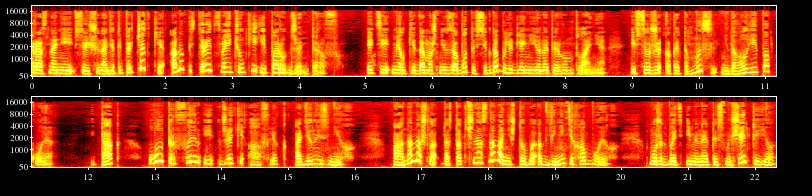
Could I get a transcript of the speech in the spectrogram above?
Раз на ней все еще надеты перчатки, она постирает свои чулки и пару джемперов. Эти мелкие домашние заботы всегда были для нее на первом плане. И все же какая-то мысль не давала ей покоя. Итак, Уолтер Фейн и Джеки Аффлек, один из них. А она нашла достаточно оснований, чтобы обвинить их обоих. Может быть, именно это и смущает ее?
